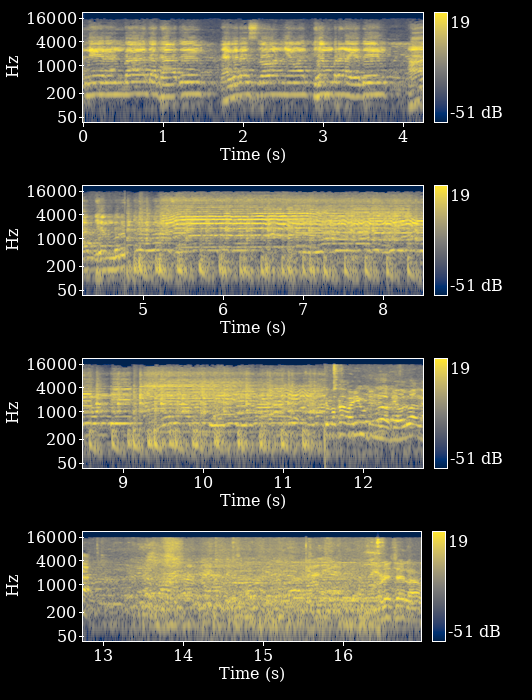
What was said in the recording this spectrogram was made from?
अग्नेरन्वा दधात् नगरश्रोण्यमध्यं प्रणयते। आद्यं வழி விட்டுருங்க அப்படி வருவாங்க. அப்படியே செய்யலாம்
